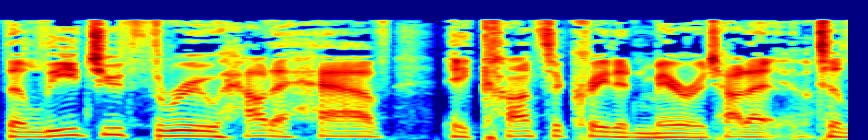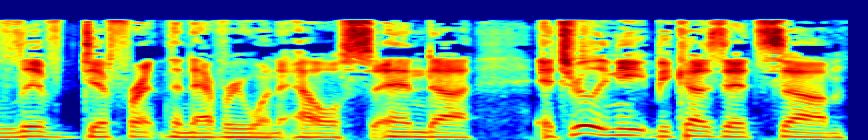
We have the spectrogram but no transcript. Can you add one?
that leads you through how to have a consecrated marriage, how to to live different than everyone else, and uh, it's really neat because it's um,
